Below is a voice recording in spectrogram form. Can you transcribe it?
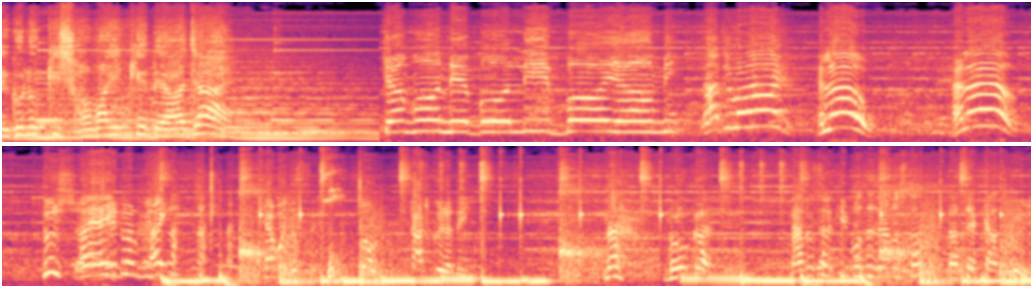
এগুলো কি সবাইকে দেয়া যায়? কেমনে বলিব আমি? হ্যালো হ্যালো খেপা যাচ্ছে চল কাট করে দিই। না নৌকা। নাটক স্যার কি বলতে জানোস তো? তার এক কাজ করি।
